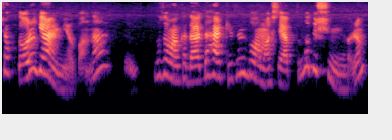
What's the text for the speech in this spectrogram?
çok doğru gelmiyor bana. Bu zaman kadar da herkesin bu amaçla yaptığını düşünmüyorum.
